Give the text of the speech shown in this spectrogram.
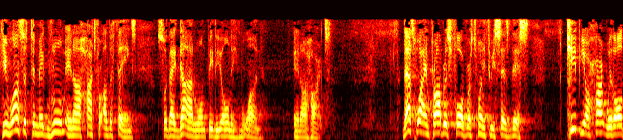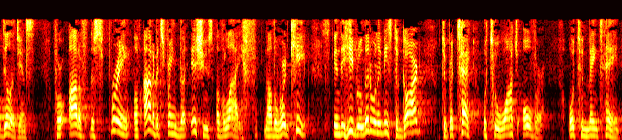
He wants us to make room in our hearts for other things so that God won't be the only one in our hearts. That's why in Proverbs 4, verse 23 says this Keep your heart with all diligence, for out of the spring of out of it spring the issues of life. Now the word keep in the Hebrew literally means to guard, to protect, or to watch over, or to maintain.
